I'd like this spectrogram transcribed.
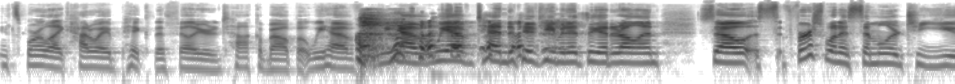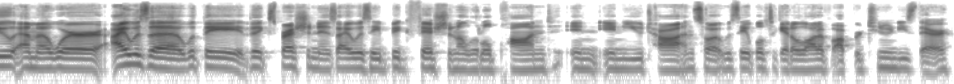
It's more like how do I pick the failure to talk about? But we have we have we have ten to fifteen minutes to get it all in. So first one is similar to you, Emma, where I was a what they the expression is I was a big fish in a little pond in in Utah, and so I was able to get a lot of opportunities there.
